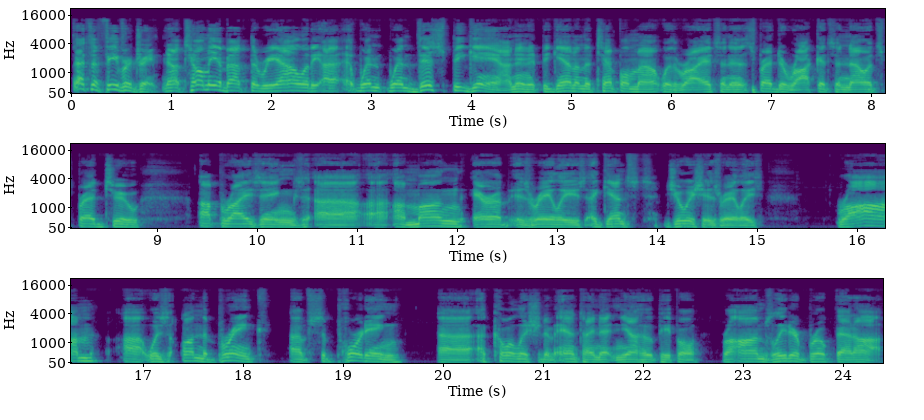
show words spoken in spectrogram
That's a fever dream. Now, tell me about the reality. Uh, when when this began, and it began on the Temple Mount with riots, and then it spread to rockets, and now it spread to uprisings uh, uh, among Arab Israelis against Jewish Israelis. Ra'am uh, was on the brink of supporting uh, a coalition of anti-Netanyahu people. Ra'am's leader broke that off.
